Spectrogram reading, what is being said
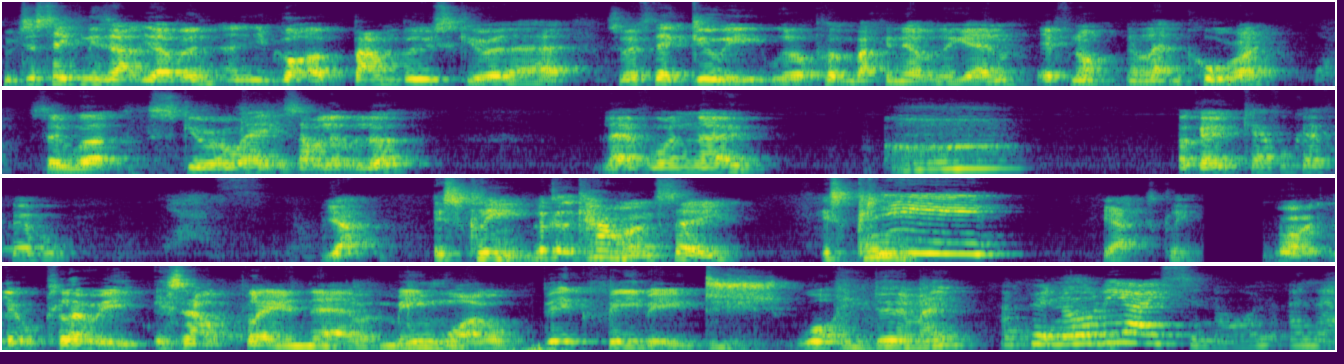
We've just taken these out of the oven and you've got a bamboo skewer there. So if they're gooey, we're going to put them back in the oven again. If not, we're going to let them cool, right? Yeah. So uh, skewer away, let's have a little look. Let everyone know. okay, careful, careful, careful. Yes. Yeah, it's clean. Look at the camera and say, it's clean. Clean. Yeah, it's clean. Right, little Chloe is out playing there, but meanwhile, big Phoebe, what are you doing, mate? I'm putting all the icing on and then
